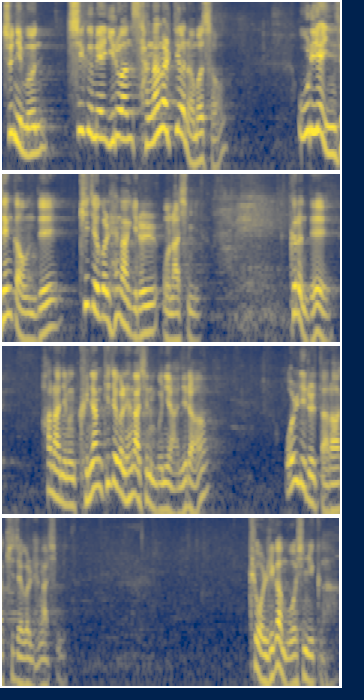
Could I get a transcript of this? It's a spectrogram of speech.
주님은 지금의 이러한 상황을 뛰어넘어서 우리의 인생 가운데 기적을 행하기를 원하십니다. 그런데 하나님은 그냥 기적을 행하시는 분이 아니라 원리를 따라 기적을 행하십니다. 그 원리가 무엇입니까?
